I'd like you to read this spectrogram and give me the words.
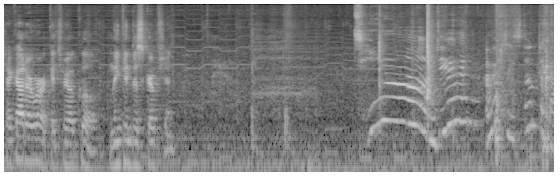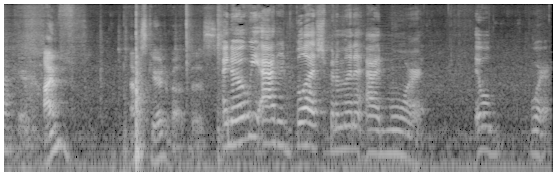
Check out our work; it's real cool. Link in description. Damn, dude. I'm actually stoked about this. I'm I'm scared about this. I know we added blush, but I'm gonna add more. It will work.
